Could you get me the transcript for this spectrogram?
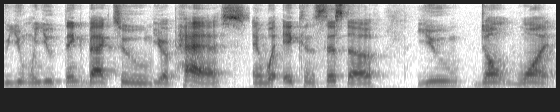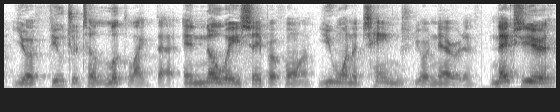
you, when you think back to your past and what it consists of, you don't want your future to look like that in no way, shape, or form. You want to change your narrative. Next year,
